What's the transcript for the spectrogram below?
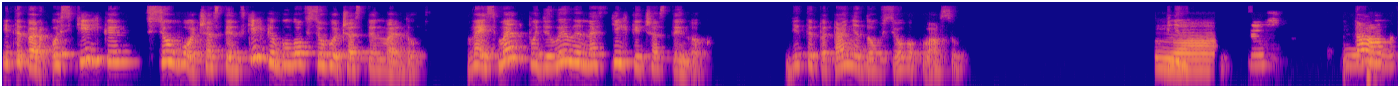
І тепер, оскільки всього частин, скільки було всього частин меду? Весь мед поділили на скільки частинок? Діти, питання до всього класу. На Так.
